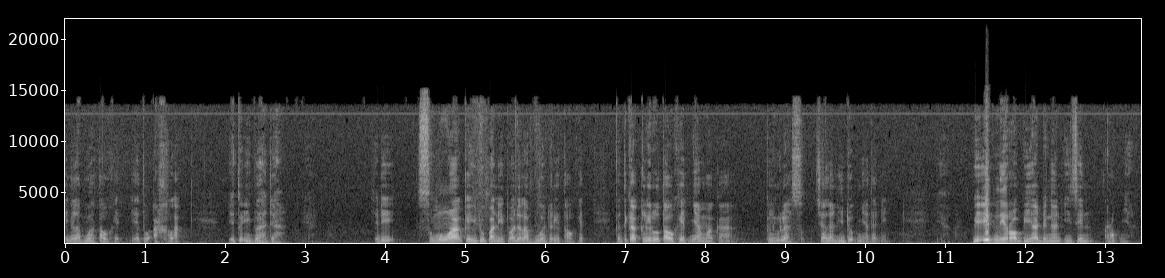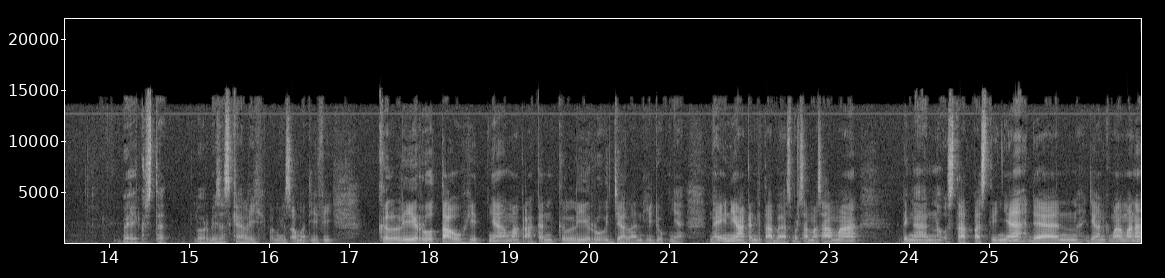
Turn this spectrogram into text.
Inilah buah tauhid, yaitu akhlak, yaitu ibadah. ya. Jadi semua kehidupan itu adalah buah dari tauhid. Ketika keliru tauhidnya maka kelirulah jalan hidupnya tadi. Ya. Biidni robbiha dengan izin Robnya. Baik Ustadz, luar biasa sekali pemirsa Oma TV. Keliru tauhidnya maka akan keliru jalan hidupnya. Nah ini yang akan kita bahas bersama-sama dengan Ustadz pastinya dan jangan ke mana-mana,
